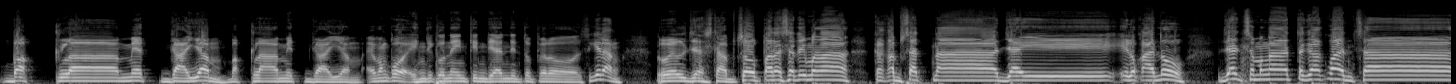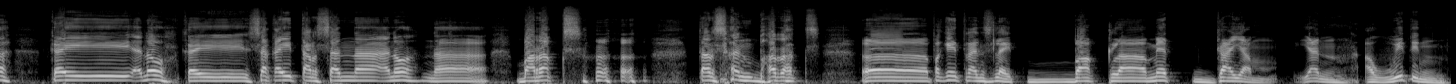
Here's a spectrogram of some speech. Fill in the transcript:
Baklamet Gayam. Baklamet Gayam. Ewan ko eh, hindi ko naintindihan din to pero sige lang. We'll just have. So para sa mga kakabsat na jay Ilocano dyan sa mga tagakwan sa kay ano kay sa kay Tarsan na ano na barracks. Tarsan barracks. Uh, paki-translate. Baklamet Gayam. Yan awitin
